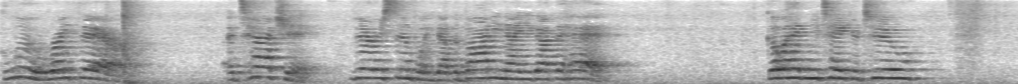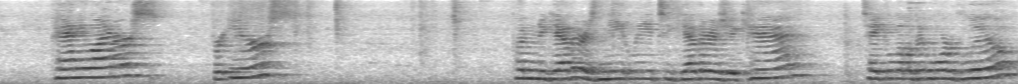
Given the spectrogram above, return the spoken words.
glue right there. Attach it. Very simple. You got the body, now you got the head. Go ahead and you take your two panty liners for ears. Put them together as neatly together as you can. Take a little bit more glue.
